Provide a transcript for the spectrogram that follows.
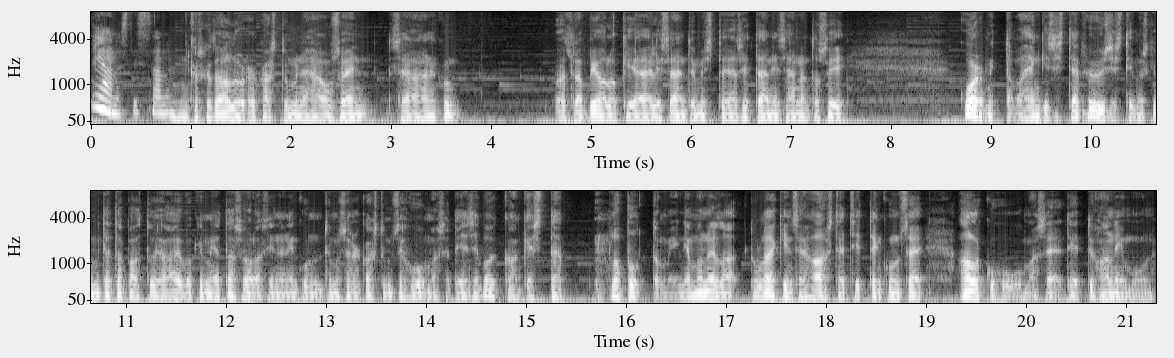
Ihanasti sanottu. Mm, koska tuo alun rakastuminenhan usein, se on niin kuin, biologiaa ja lisääntymistä ja sitä, niin sehän on tosi kuormittava henkisesti ja fyysisesti myöskin, mitä tapahtuu ihan aivokemia tasolla siinä niin kuin semmoisen rakastumisen huumassa, että ei se voikaan kestää loputtomiin. Ja monella tuleekin se haaste, että sitten kun se alkuhuuma, se tietty honeymoon,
